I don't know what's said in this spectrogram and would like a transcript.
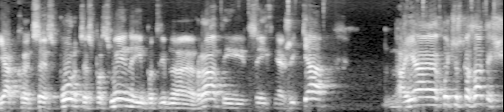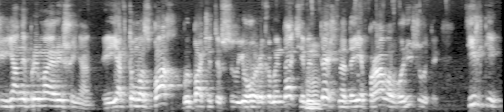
як це спорт, це спортсмени, їм потрібно грати, і це їхнє життя. А я хочу сказати, що я не приймаю рішення. І Як Томас Бах, ви бачите в його рекомендації, він теж надає право вирішувати тільки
